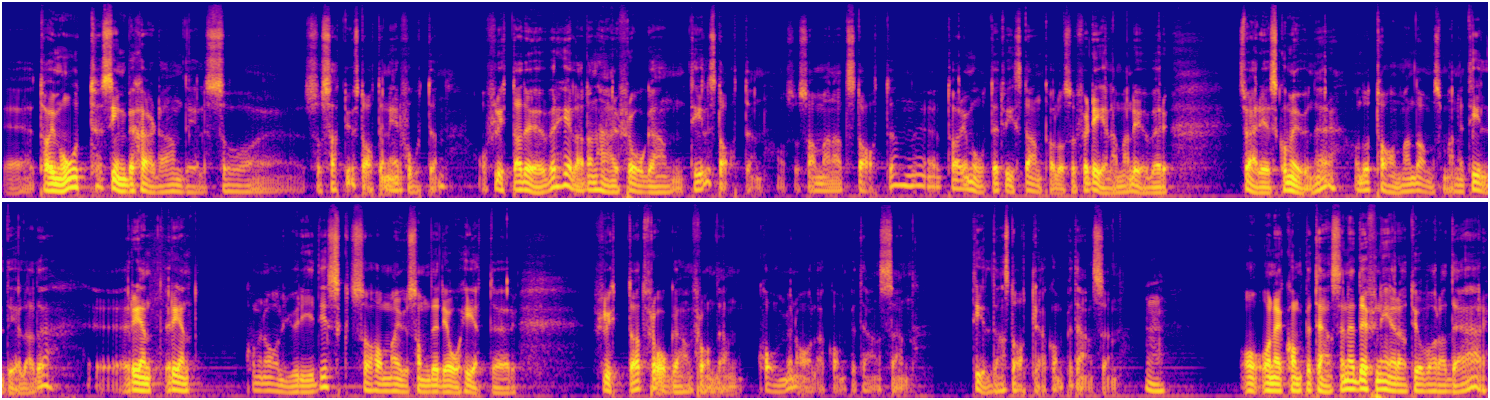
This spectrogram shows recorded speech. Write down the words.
eh, ta emot sin beskärda andel så, så satte ju staten ner foten och flyttade över hela den här frågan till staten. Och så sa man att staten tar emot ett visst antal och så fördelar man det över Sveriges kommuner. Och då tar man de som man är tilldelade. Rent, rent kommunaljuridiskt så har man ju som det då heter flyttat frågan från den kommunala kompetensen till den statliga kompetensen. Mm. Och, och, när kompetensen är definierad till att vara där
